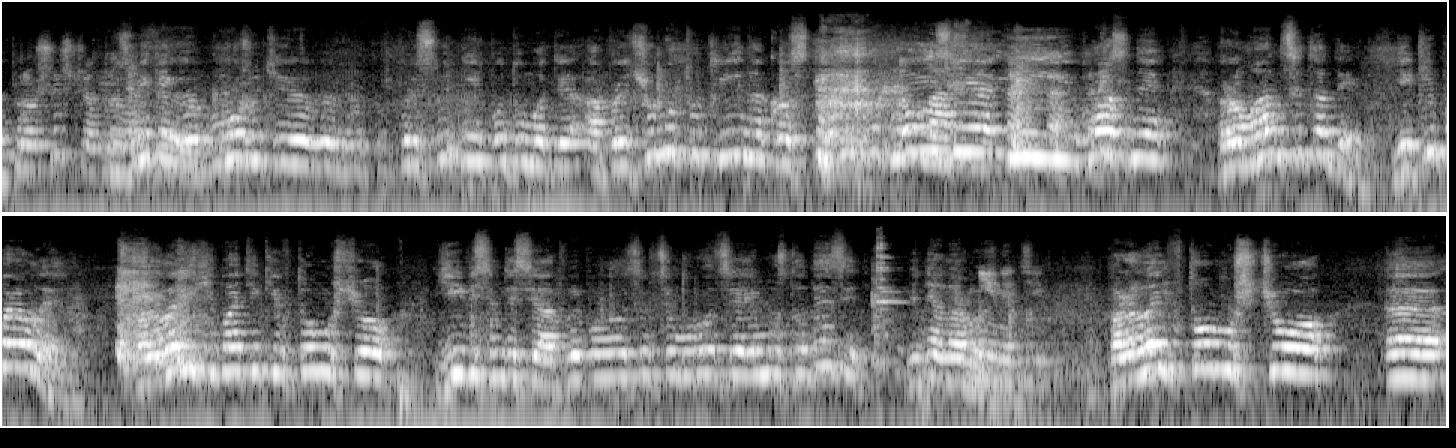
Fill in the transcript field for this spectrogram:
е, Прошу, що Розумієте, можуть е, присутні подумати, а при чому тут Ліна Костенко, поезія і, власне, роман Цитадель? Які паралелі? Паралелі хіба тільки в тому, що їй 80 виповнилося в цьому році, а йому 110 від дня Ні, не ті. Паралель в тому, що е,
